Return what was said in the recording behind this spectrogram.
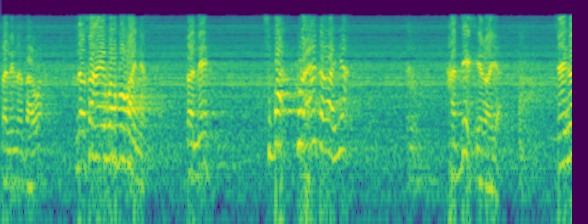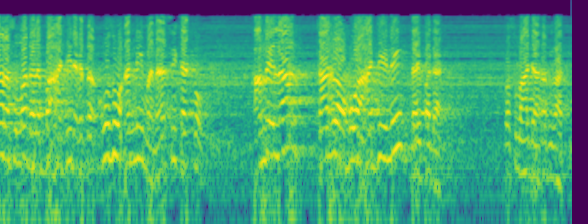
Tak boleh nak tahu. Nak sahih berapa banyak? Boleh. Sebab Quran tak ayat. Hadis yang ayat. Sehingga Rasulullah dalam bab haji dia kata, "Khuzu anni manasikakum." Ambillah cara buat haji ni daripada Rasulullah ajar satu-satu.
